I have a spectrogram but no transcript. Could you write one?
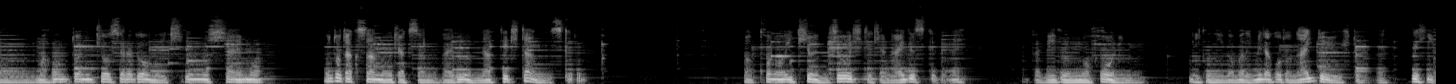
ー、まあ、本当に京セラドーム1軍の試合も、本当たくさんのお客さんが入るようになってきたんですけど、まあ、この勢いに乗じてじゃないですけどね、なんか2軍の方にも、2軍今まで見たことないという人はね、ぜひ、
